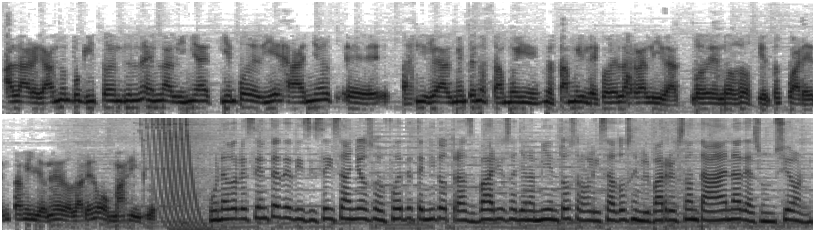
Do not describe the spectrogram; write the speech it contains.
alargando un poquito en, la línea de tiempo de 10 años, eh, así realmente no está muy no está muy lejos de la realidad, lo de los 240 millones de dólares o más incluso. Un adolescente de 16 años fue detenido tras varios allanamientos realizados en el barrio Santa Ana de Asunción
